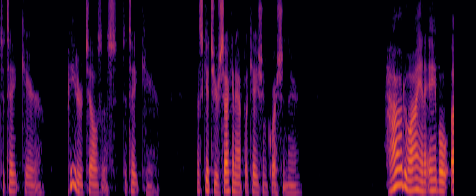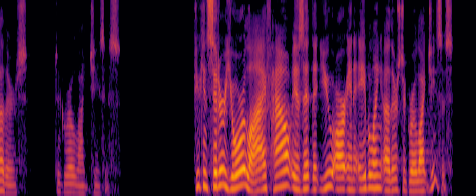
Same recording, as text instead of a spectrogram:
to take care. Peter tells us to take care. Let's get to your second application question there. How do I enable others to grow like Jesus? If you consider your life, how is it that you are enabling others to grow like Jesus?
